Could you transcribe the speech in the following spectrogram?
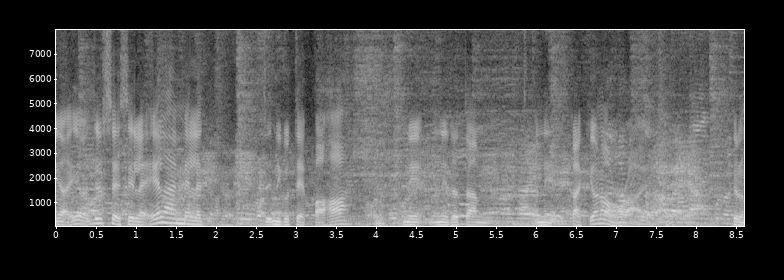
ja, ja jos ei sille eläimelle t- niinku tee pahaa, niin, niin, tota, niin kaikki on all right. Kyllä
